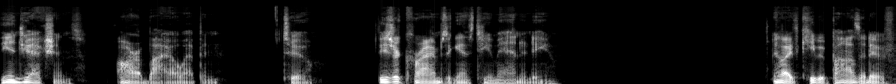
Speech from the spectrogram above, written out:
the injections are a bioweapon too. These are crimes against humanity. I like to keep it positive.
